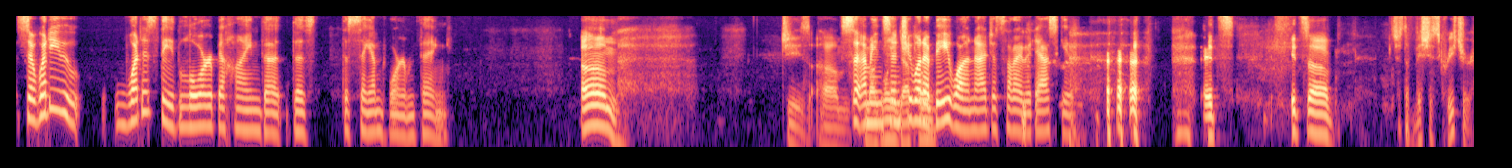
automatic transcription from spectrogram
so what do you what is the lore behind the the the sandworm thing? Um, jeez. Um, So I mean, since you want to be one, I just thought I would ask you. it's it's a it's just a vicious creature,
